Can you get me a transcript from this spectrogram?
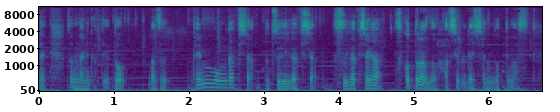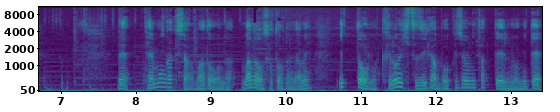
はい、それ何かっていうと、まず、天文学者、物理学者、数学者がスコットランドを走る列車に乗ってます。で天文学者は窓をな窓の外を眺め一頭の黒い羊が牧場に立っているのを見て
